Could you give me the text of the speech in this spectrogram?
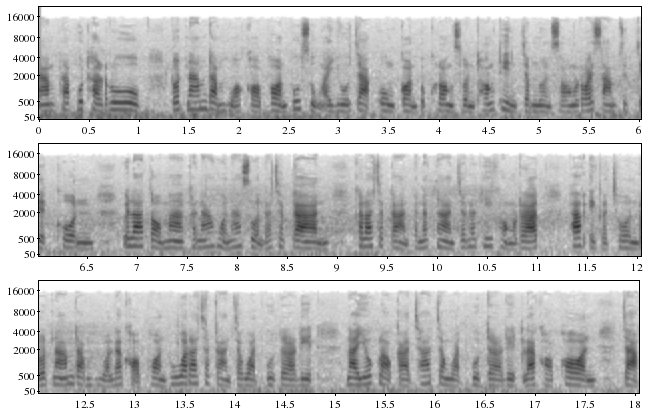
น้ำพระพุทธรูปรดน้ำดำหัวขอพรผู้สูงอายุจากองค์กรปกครองส่วนท้องถิ่นจำนวน 237 คน เวลาต่อมาคณะหัวหน้าส่วนราชการข้าราชการพนักงานเจ้าหน้าที่ของรัฐ ภาคเอกชนรดน้ำดำหัวและขอพรผู้ว่าราชการจังหวัดอุตรดิตถ์นายกเหล่ากาชาติจังหวัดอุตรดิตถ์และขอพร จาก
